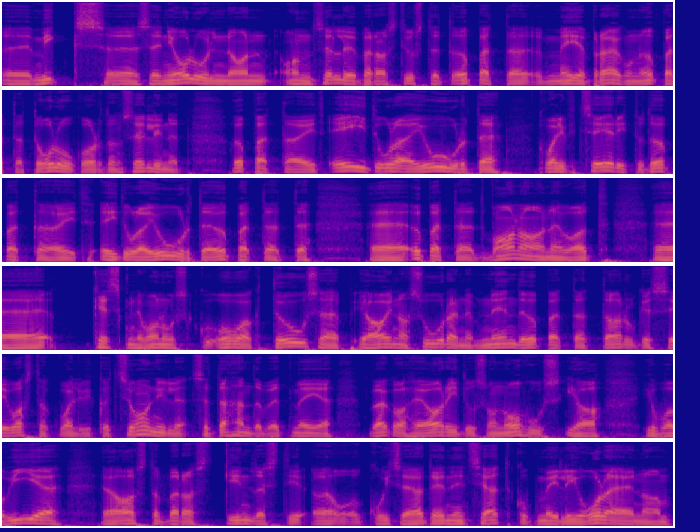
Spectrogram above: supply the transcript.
eh, miks see nii oluline on, on sellepärast just, et õpetaja, meie praegune õpetajate olukord on selline, et õpetajaid ei tule juurde, kvalifitseeritud õpetajaid ei tule juurde, õpetajate, õpetajad vananevad, keskmine vanus kogu aeg tõuseb ja aina suureneb nende õpetajate arv, kes ei vasta kvalifikatsioonile, see tähendab, et meie väga hea haridus on ohus ja juba viie aasta pärast kindlasti, kui see tendents jätkub, meil ei ole enam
